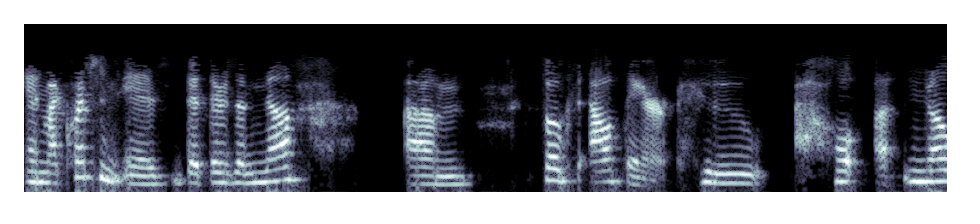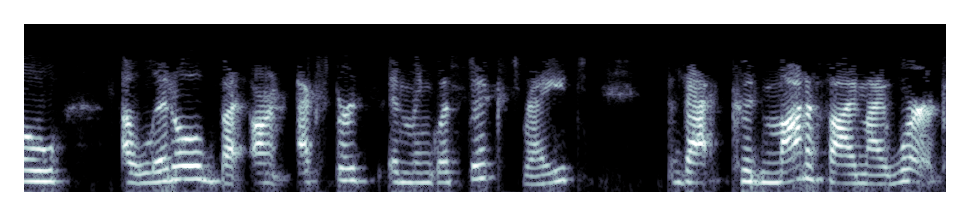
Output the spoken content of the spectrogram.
And my question is that there's enough um, folks out there who uh, know a little but aren't experts in linguistics, right, that could modify my work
